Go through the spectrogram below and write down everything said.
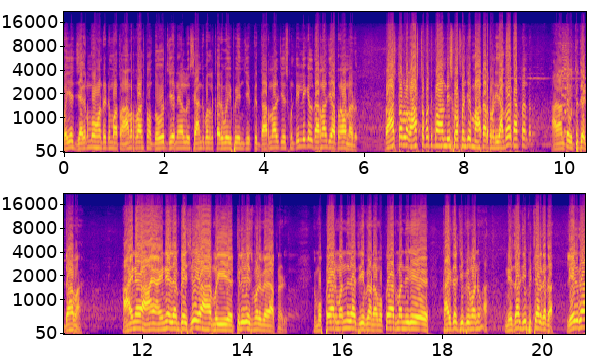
వైఎస్ జగన్మోహన్ రెడ్డి మాత్రం ఆంధ్ర రాష్ట్రం దౌర్జన్యాలు శాంతి భద్రతలు కరువు అయిపోయని చెప్పి ధర్నాలు చేసుకుని ఢిల్లీకి వెళ్ళి ధర్నాలు అన్నాడు. రాష్ట్రంలో రాష్ట్రపతి భవన్ తీసుకొస్తామని చెప్పి మాట్లాడుతున్నాడు. ఇది అంతవరకు కరెక్ట్ అంటారు? అదంతా ఉత్తితే డామా ఆయన ఆయనే చంపేసి తెలియజేసి ఈ తెలుగుదేశం వేస్తున్నాడు. ముప్పై ఆరు మంది చూపినాడు. ముప్పై ఆరు మందికి కాగితాలు చూపించమను నిజాలు చూపించాలి కదా. లేదుగా?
